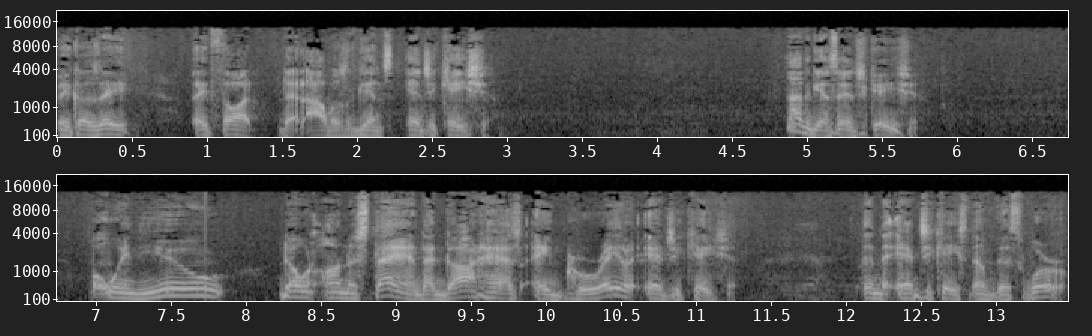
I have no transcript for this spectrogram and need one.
because they they thought that I was against education. Not against education. But when you don't understand that God has a greater education than the education of this world,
